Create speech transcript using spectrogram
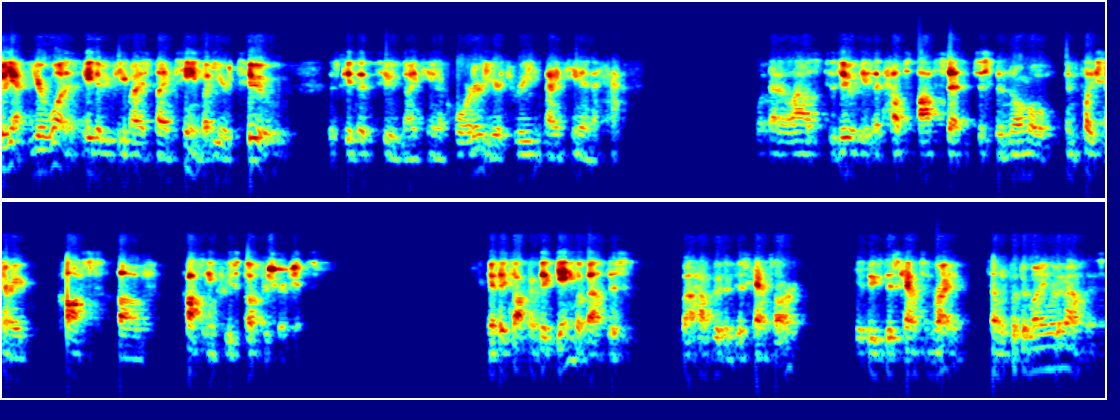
So yeah, year one is AWP minus 19, but year two, let's get it to 19 and a quarter, year three, 19 and a half. What that allows to do is it helps offset just the normal inflationary cost of cost increase of prescriptions. If they talk a big game about this, about how good their discounts are, get these discounts in writing, tell them to put their money where their mouth is.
